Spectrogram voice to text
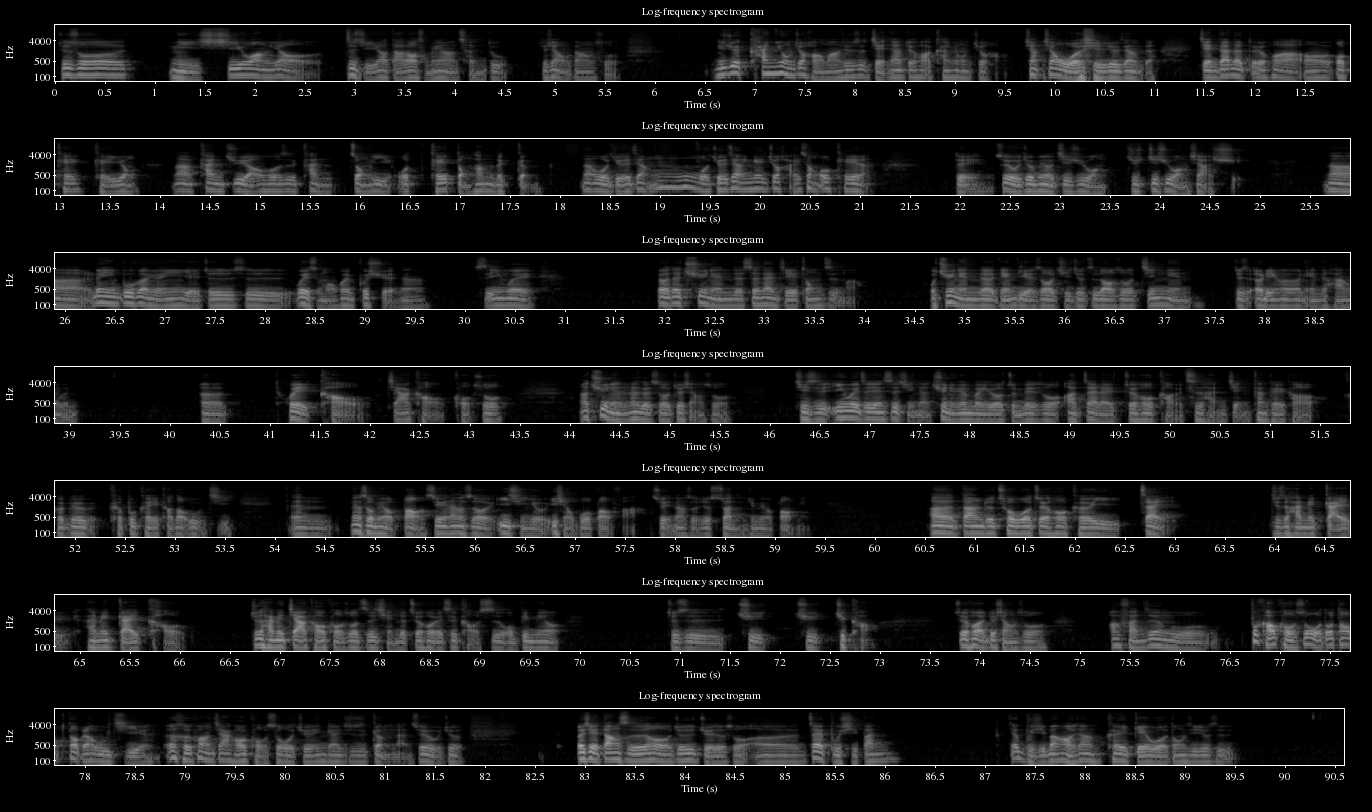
就是说，你希望要自己要达到什么样的程度？就像我刚刚说，你觉得堪用就好吗？就是简单对话堪用就好。像像我其实就这样的，简单的对话哦，OK 可以用。那看剧啊，或者是看综艺，我可以懂他们的梗。那我觉得这样，嗯，我觉得这样应该就还算 OK 了。对，所以我就没有继续往。继继续往下学，那另一部分原因，也就是为什么会不学呢？是因为，因为在去年的圣诞节终止嘛。我去年的年底的时候，其实就知道说，今年就是二零二二年的韩文，呃，会考加考口说。那去年那个时候就想说，其实因为这件事情呢，去年原本有准备说啊，再来最后考一次韩检，看可以考。可不可不可以考到五级？嗯，那个时候没有报，是因为那个时候疫情有一小波爆发，所以那时候就算了，就没有报名。呃，当然就错过最后可以在，就是还没改还没改考，就是还没加考口说之前的最后一次考试，我并没有就是去去去考，所以后来就想说啊，反正我。不考口说，我都到到不了五级了，而何况加考口说，我觉得应该就是更难，所以我就，而且当时候就是觉得说，呃，在补习班，在补习班好像可以给我的东西就是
